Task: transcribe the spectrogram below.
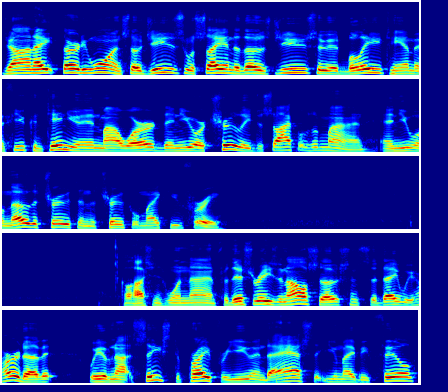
John 8 31. So Jesus was saying to those Jews who had believed him, If you continue in my word, then you are truly disciples of mine, and you will know the truth, and the truth will make you free. Colossians 1 9. For this reason also, since the day we heard of it, we have not ceased to pray for you and to ask that you may be filled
